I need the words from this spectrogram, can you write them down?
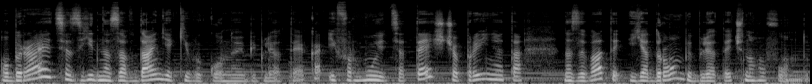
обирається згідно завдань, які виконує бібліотека, і формується те, що прийнято називати ядром бібліотечного фонду.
